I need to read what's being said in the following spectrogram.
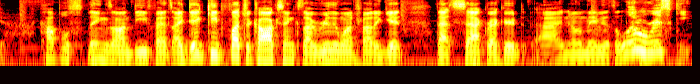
a couple things on defense. I did keep Fletcher Cox in because I really want to try to get that sack record. I know maybe that's a little risky,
